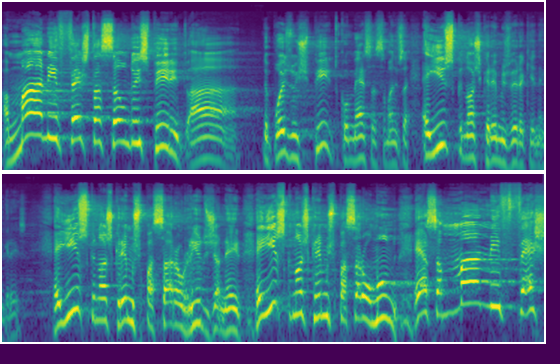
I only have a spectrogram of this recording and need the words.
A manifestação do Espírito. Ah, depois o Espírito começa a se manifestar. É isso que nós queremos ver aqui na igreja. É isso que nós queremos passar ao Rio de Janeiro, é isso que nós queremos passar ao mundo, é essa manifestação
